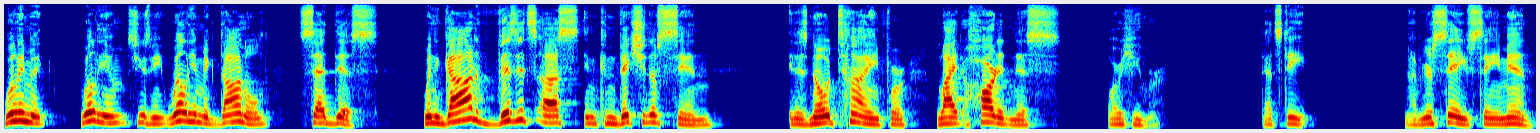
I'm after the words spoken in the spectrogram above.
William, William, excuse me, William MacDonald said this When God visits us in conviction of sin, it is no time for lightheartedness or humor. That's deep. Now, if you're saved, say amen.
